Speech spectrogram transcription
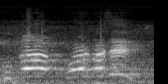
Kuka formasın!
